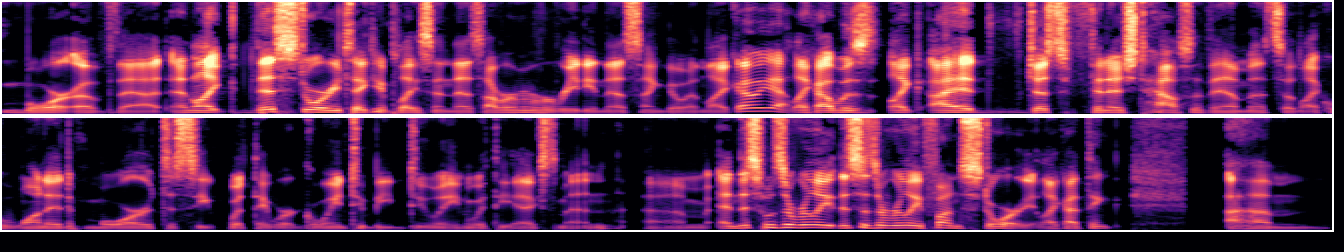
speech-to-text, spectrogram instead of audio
more of that. And like this story taking place in this, I remember reading this and going like, oh yeah, like I was like I had just finished House of M and so like wanted more to see what they were going to be doing with the X Men. Um, and this was a really this is a really fun story. Like I think um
